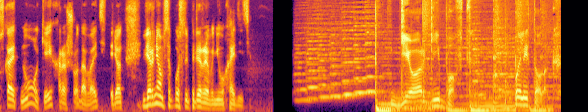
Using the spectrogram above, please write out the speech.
сказать, ну окей, хорошо, давайте вперед. Вернемся после перерыва, не уходите. Георгий Бофт. Политолог,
